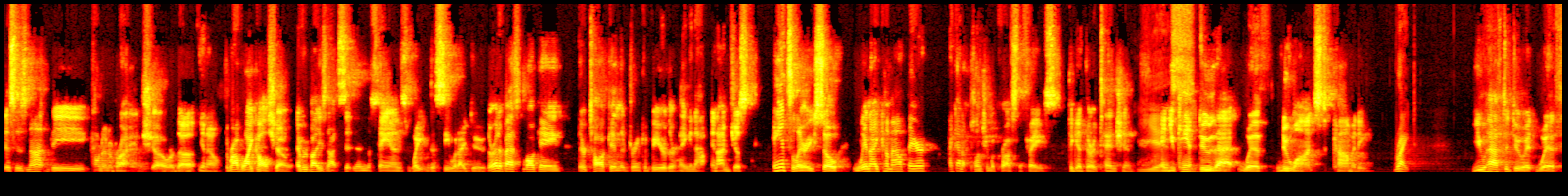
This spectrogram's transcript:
this is not the Conan O'Brien show or the, you know, the Rob Wicall show. Everybody's not sitting in the stands waiting to see what I do. They're at a basketball game they're talking, they're drinking beer, they're hanging out, and I'm just ancillary. So when I come out there, I got to punch them across the face to get their attention. Yes. And you can't do that with nuanced comedy. Right. You have to do it with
